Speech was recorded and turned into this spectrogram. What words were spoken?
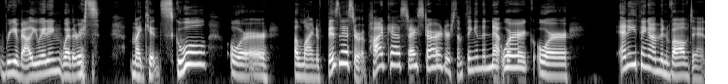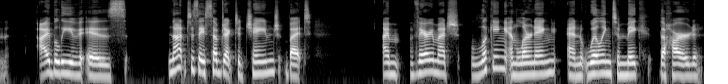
reevaluating whether it's my kid's school or a line of business or a podcast I start or something in the network or anything I'm involved in, I believe is not to say subject to change, but I'm very much looking and learning and willing to make the hard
